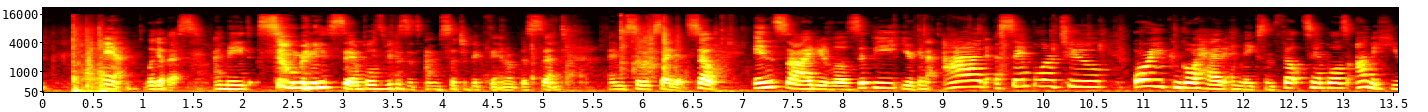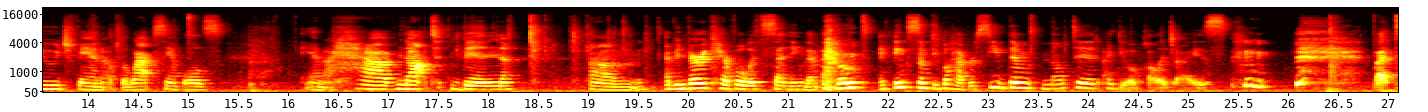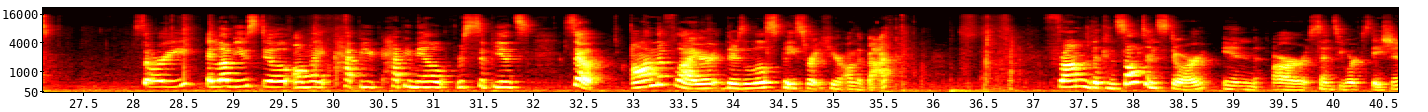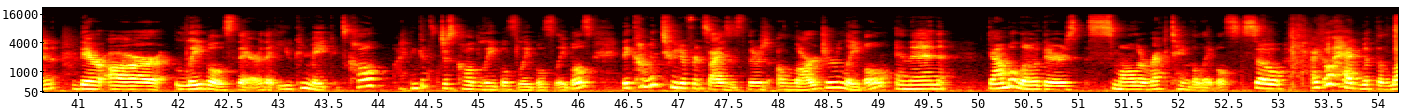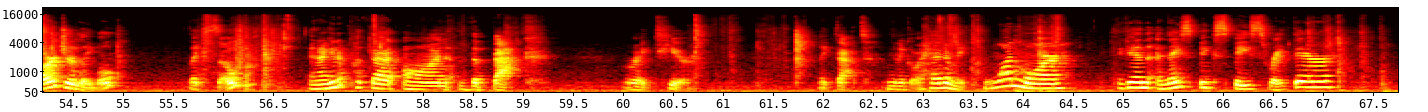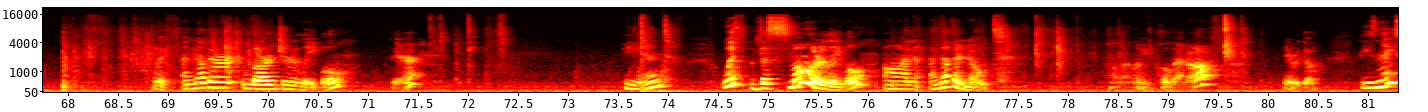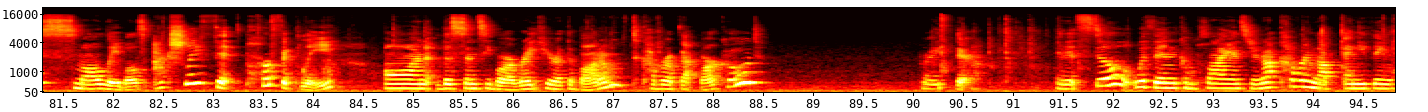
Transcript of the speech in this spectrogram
And look at this. I made so many samples because I'm such a big fan of this scent. I'm so excited. So, inside your little Zippy, you're to add a sample or two, or you can go ahead and make some felt samples. I'm a huge fan of the wax samples and I have not been. Um, I've been very careful with sending them out. I think some people have received them melted. I do apologize, but sorry. I love you still, all my happy happy mail recipients. So on the flyer, there's a little space right here on the back. From the consultant store in our Scentsy workstation, there are labels there that you can make. It's called think it's just called labels, labels, labels. They come in two different sizes. There's a larger label, and then down below there's smaller rectangle labels. So I go ahead with the larger label, like so, and I'm gonna put that on the back right here, like that. I'm gonna go ahead and make one more. Again, a nice big space right there with another larger label there. And with the smaller label on another note, hold on, let me pull that off. There we go. These nice small labels actually fit perfectly on the Scentsy bar right here at the bottom to cover up that barcode. Right there. And it's still within compliance. You're not covering up anything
